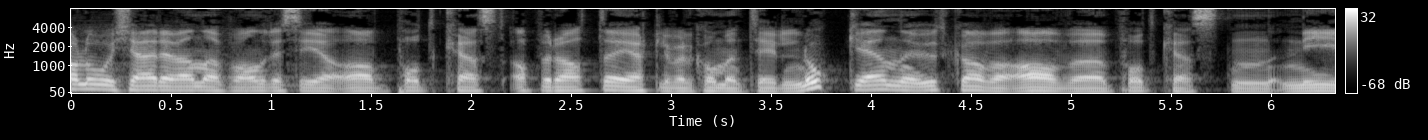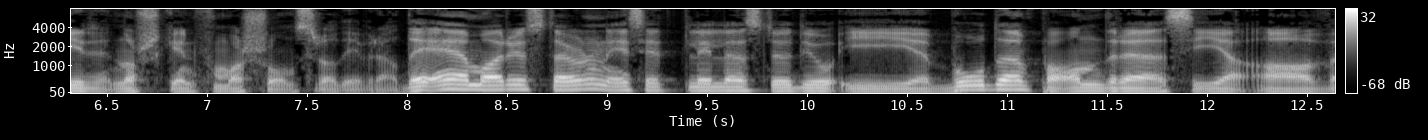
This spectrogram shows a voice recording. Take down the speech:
hallo, kjære venner på andre sida av podkastapparatet. Hjertelig velkommen til nok en utgave av podkasten NIR, norske informasjonsrådgivere. Det er Marius Staulen i sitt lille studio i Bodø. På andre sida av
